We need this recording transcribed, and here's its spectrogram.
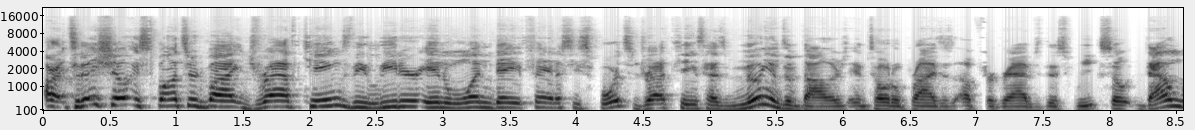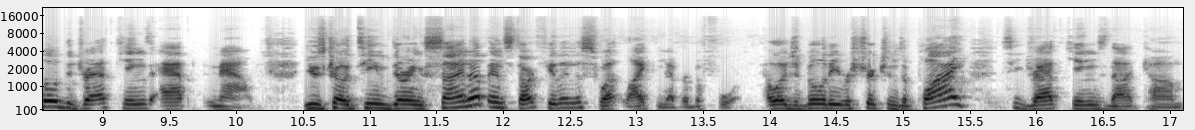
All right, today's show is sponsored by DraftKings, the leader in one day fantasy sports. DraftKings has millions of dollars in total prizes up for grabs this week. So download the DraftKings app now. Use code TEAM during sign up and start feeling the sweat like never before. Eligibility restrictions apply. See DraftKings.com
